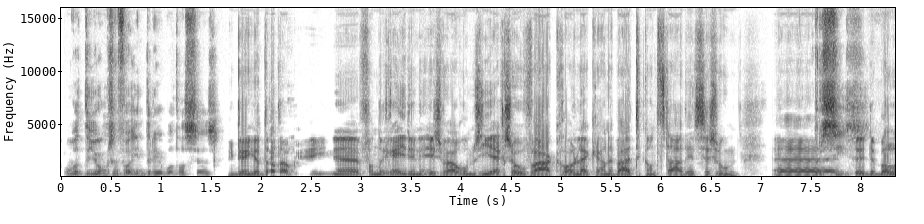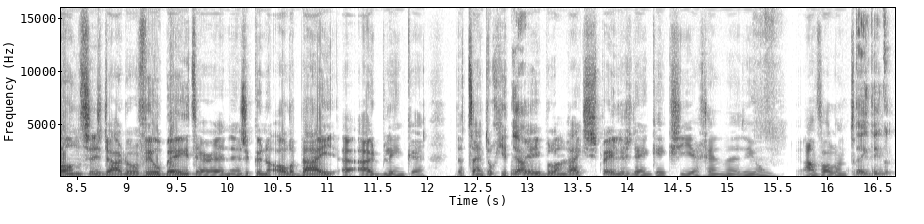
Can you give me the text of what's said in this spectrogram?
omdat de Jong zoveel indribbelt als 6. Ik denk dat dat ook een eh, van de redenen is waarom Ziyech zo vaak gewoon lekker aan de buitenkant staat dit seizoen. Eh, Precies. De, de balans is daardoor veel beter en, en ze kunnen allebei eh, uitblinken. Dat zijn toch je Ja. twee belangrijkste spelers, denk ik, Ziyech en de Jong, aanvallend. Nee, ik, denk,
